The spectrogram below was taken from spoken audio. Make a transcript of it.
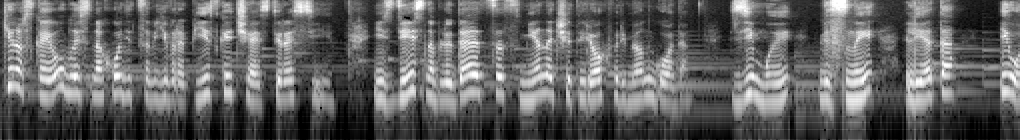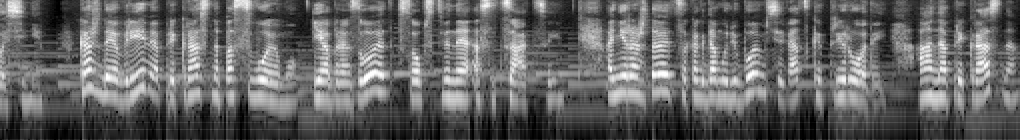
Кировская область находится в европейской части России, и здесь наблюдается смена четырех времен года – зимы, весны, лета и осени – Каждое время прекрасно по-своему и образует собственные ассоциации. Они рождаются, когда мы любуемся вятской природой, а она прекрасна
